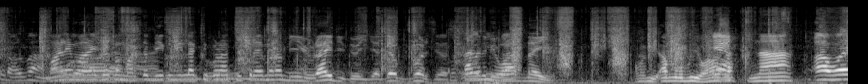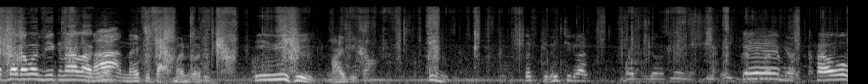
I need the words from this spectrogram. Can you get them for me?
રાહુલભાઈ માણે છે કે મને તો બીક નહીં લાગતી પણ આ કૂતરાએ મને બીવરાઈ દીધો યાર જબરજસ્ત. આ બી વાત નહીં. અમે બી- અમે ના. આ હોય એટલે તમને બીક ના લાગે. ના નહીં પીતા બંધ કર્યું પીવીસી નહીં પીતા. તો કીધું ચીક એ મૂર્ખાઓ.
